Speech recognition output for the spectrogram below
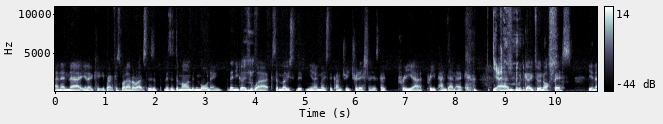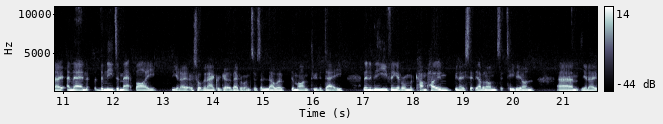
and then uh, you know cook your breakfast, whatever, right? So there's a there's a demand in the morning, but then you go mm-hmm. to work. So most of the you know most of the country traditionally, let's go pre uh, pre pandemic, yeah, um, would go to an office, you know, and then the needs are met by you know sort of an aggregate of everyone. So it's a lower demand through the day. Then in the evening, everyone would come home, you know, sit the oven on, sit TV on, um, you know,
